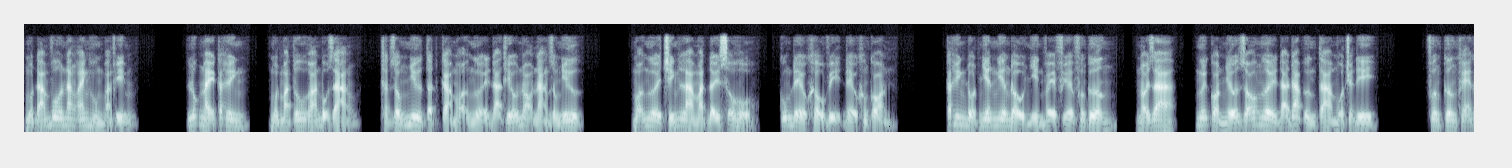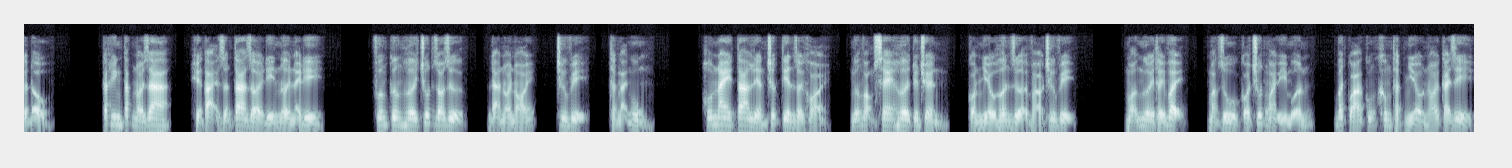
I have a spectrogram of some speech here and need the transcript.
Một đám vô năng anh hùng bàn phím. Lúc này các hình, một mặt tu hoán bộ dáng, thật giống như tất cả mọi người đã thiếu nọ nàng giống như mọi người chính là mặt đầy xấu hổ, cũng đều khẩu vị đều không còn. Các hình đột nhiên nghiêng đầu nhìn về phía phương cương, nói ra, ngươi còn nhớ rõ ngươi đã đáp ứng ta một chuyện đi? Phương cương khẽ gật đầu. Các hình tắc nói ra, hiện tại dẫn ta rời đi nơi này đi. Phương cương hơi chút do dự, đã nói nói, chư vị, thật ngại ngùng. Hôm nay ta liền trước tiên rời khỏi, ngưỡng vọng xe hơi tuyên truyền, còn nhiều hơn dựa vào chư vị. Mọi người thấy vậy, mặc dù có chút ngoài ý muốn, bất quá cũng không thật nhiều nói cái gì,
